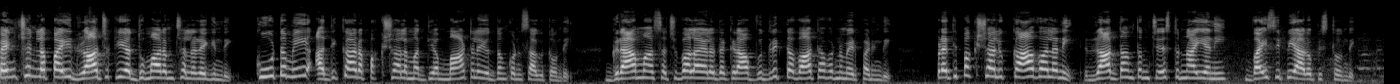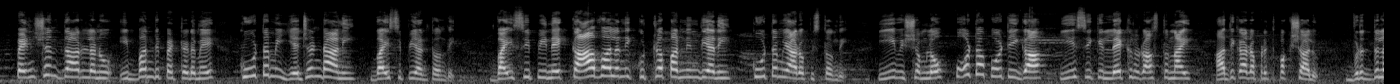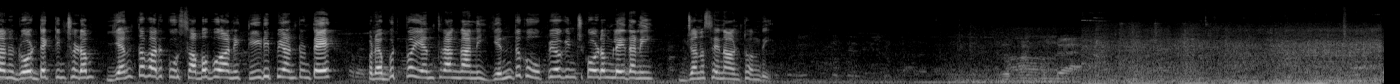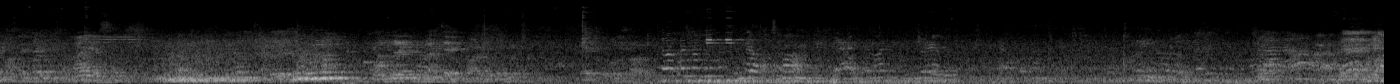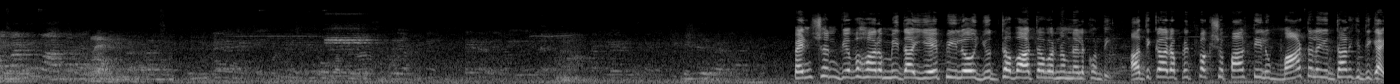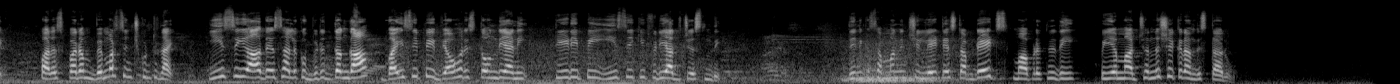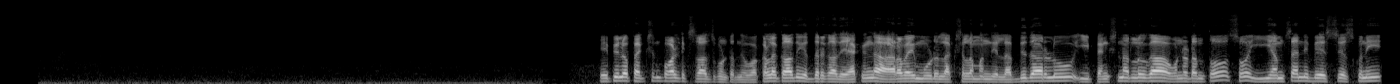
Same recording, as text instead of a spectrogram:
పెన్షన్లపై రాజకీయ దుమారం చెలరేగింది. కూటమి అధికార పక్షాల మధ్య మాటల యుద్ధం కొనసాగుతోంది. గ్రామ సచివాలయాల దగ్గర ఉద్రిక్త వాతావరణం ఏర్పడింది. ప్రతిపక్షాలు కావాలని రాద్ధాంతం చేస్తున్నాయి అని వైసీపీ ఆరోపిస్తోంది. పెన్షన్దారులను ఇబ్బంది పెట్టడమే కూటమి ఎజెండా అని వైసీపీ అంటోంది. వైసీపీనే కావాలని కుట్ర పన్నింది అని కూటమి ఆరోపిస్తోంది. ఈ విషయంలో పోటాపోటీగా ఈసీకి లేఖలు రాస్తున్నాయి అధికార ప్రతిపక్షాలు. వృద్ధులను రోడ్డెక్కించడం ఎంతవరకు సబబు అని టీడీపీ అంటుంటే ప్రభుత్వ యంత్రాంగాన్ని ఎందుకు ఉపయోగించుకోవడం లేదని జనసేన అంటోంది. పెన్షన్ వ్యవహారం మీద ఏపీలో యుద్ధ వాతావరణం నెలకొంది. అధికార ప్రతిపక్ష పార్టీలు మాటల యుద్ధానికి దిగాయి. పరస్పరం విమర్శించుకుంటున్నాయి. ఈసీ ఆదేశాలకు విరుద్ధంగా వైసీపీ వ్యవహరిస్తోంది అని టీడీపీ ఈసీకి ఫిర్యాదు చేసింది. దీనికి సంబంధించి లేటెస్ట్ అప్డేట్స్ మా ప్రతినిధి పిఎంఆర్ చంద్రశేఖర్ అందిస్తారు. ఏపీలో పెన్షన్ పాలిటిక్స్ రాజుకుంటుంది. ఒకళ్ళు కాదు ఇద్దరు కాదు. ఏకంగా అరవై మూడు లక్షల మంది లబ్ధిదారులు ఈ పెన్షనర్లుగా ఉండడంతో సో ఈ అంశాన్ని బేస్ చేసుకుని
